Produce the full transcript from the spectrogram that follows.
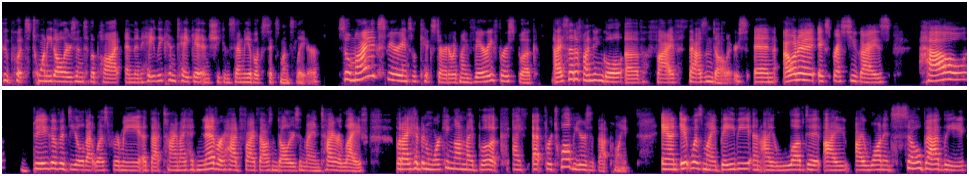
who puts $20 into the pot and then Halie can take it and she can send me a book six months later. So, my experience with Kickstarter with my very first book, I set a funding goal of $5,000. And I want to express to you guys how big of a deal that was for me at that time. I had never had $5,000 in my entire life. but I had been working on my book I, at, for 12 years at that point and it was my baby and I loved it. I I wanted so badly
